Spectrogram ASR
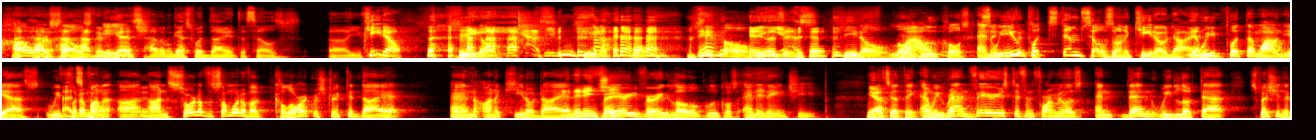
how Ha- our ha- cells have him age. guess. Have him guess what diet the cells Uh, you Keto. keto, keto, keto, Yes. keto, low Wow. glucose, and so we you even put stem cells on a keto diet. we put them on. Yes, we put That's them on, a, on on sort of somewhat of a caloric restricted diet and on a keto diet. And it ain't very very low glucose, and it ain't cheap. Yeah. That's the other thing. And we ran various different formulas, and then we looked at, especially in the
